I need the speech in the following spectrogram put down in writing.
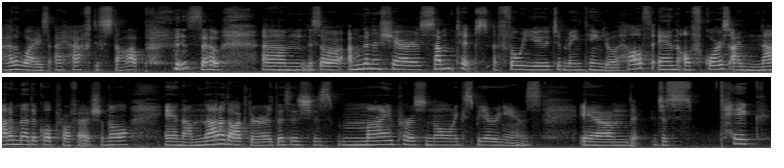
otherwise i have to stop. So um, so i'm gonna share some tips for you to maintain your health. And of course i'm not a medical professional and i'm not a doctor. This is just my personal experience. And just take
